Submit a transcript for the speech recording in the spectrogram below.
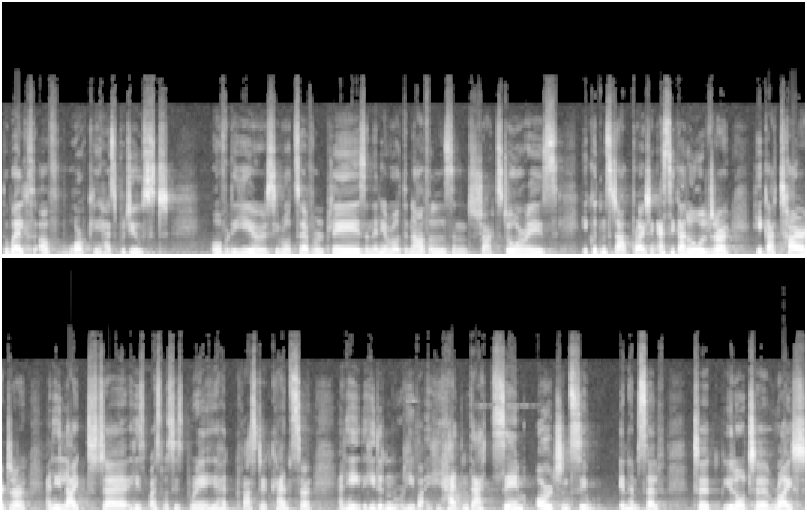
the wealth of work he has produced over the years. He wrote several plays and then he wrote the novels and short stories. He couldn't stop writing. As he got older, he got tireder and he liked, uh, his, I suppose his brain, he had prostate cancer and he, he, didn't, he, he hadn't that same urgency in himself to you know to write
